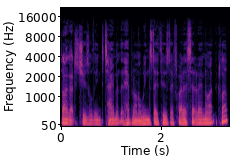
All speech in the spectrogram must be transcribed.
So I got to choose all the entertainment that happened on a Wednesday, Thursday, Friday, Saturday night at the club.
